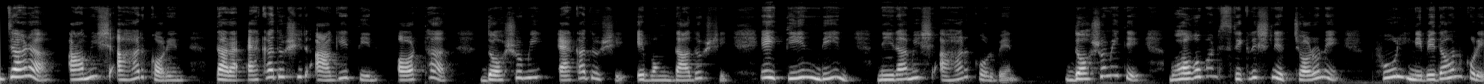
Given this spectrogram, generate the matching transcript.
যারা আমিষ আহার করেন, তারা একাদশীর আগের দিন, অর্থাৎ দশমী, একাদশী এবং দ্বাদশী, এই তিন দিন নিরামিষ আহার করবেন। দশমীতে ভগবান শ্রীকৃষ্ণের চরণে ফুল নিবেদন করে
